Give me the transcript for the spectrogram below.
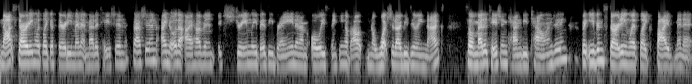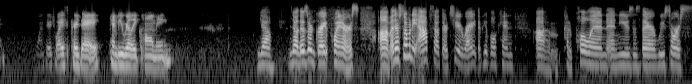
not starting with like a 30 minute meditation session. I know that I have an extremely busy brain and I'm always thinking about, you know, what should I be doing next? So meditation can be challenging, but even starting with like five minutes once or twice per day can be really calming. Yeah. No, those are great pointers. Um, and there's so many apps out there too, right? That people can um, kind of pull in and use as their resource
